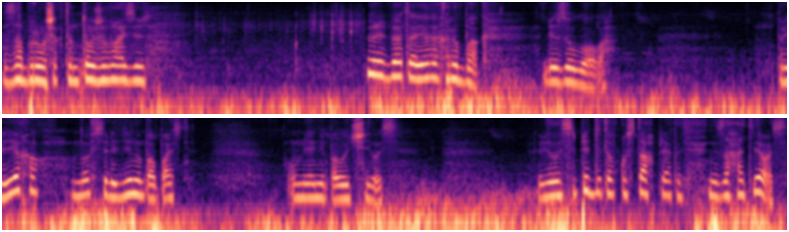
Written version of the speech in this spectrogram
заброшек там тоже лазят. Ну, ребята, я как рыбак без улова. Приехал, но в середину попасть у меня не получилось. Велосипед где-то в кустах прятать не захотелось.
